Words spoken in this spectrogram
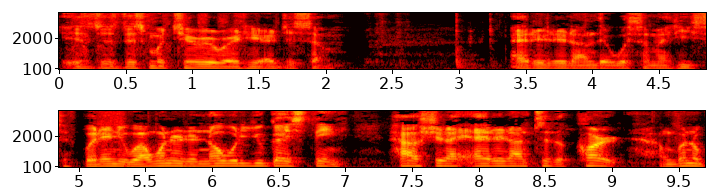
It's just this material right here. I just um, added it on there with some adhesive. But anyway, I wanted to know what do you guys think? How should I add it onto the cart? I'm gonna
